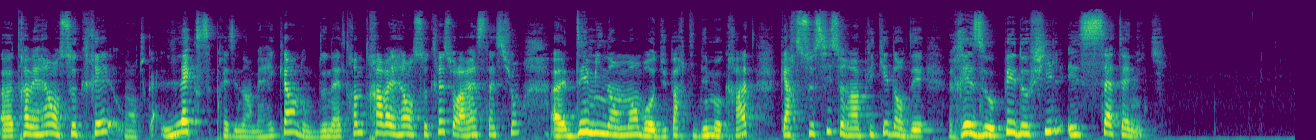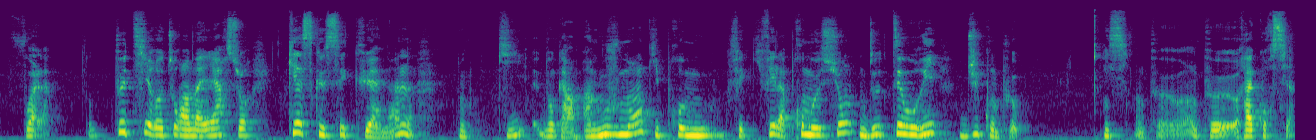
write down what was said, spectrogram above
euh, travaillerait en secret, ou en tout cas l'ex-président américain, donc Donald Trump, travaillerait en secret sur l'arrestation d'éminents membres du Parti démocrate, car ceux-ci seraient impliqués dans des réseaux pédophiles et sataniques. Voilà. petit retour en arrière sur qu'est-ce que c'est QAnon qui, donc un, mouvement qui, fait, la promotion de théories du complot. Ici, on peut, on peut raccourcir.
